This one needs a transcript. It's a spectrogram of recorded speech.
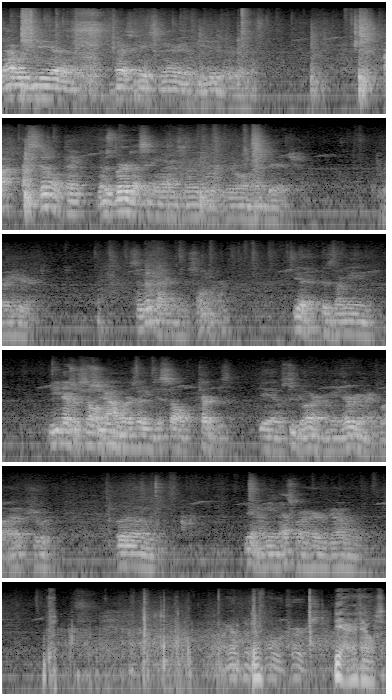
That would be a best case scenario if he is already. I, I still don't think. Those birds I seen last night were, they're on that ditch. Right here. So they're back in there somewhere. Yeah, cause I mean, You never saw gobblers, though. You just saw turkeys. Yeah, it was too dark. I mean, they were gonna fly up, sure. But, um, yeah, I mean, that's where I heard them gobbling. I gotta put it forward first. Yeah, that helps.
